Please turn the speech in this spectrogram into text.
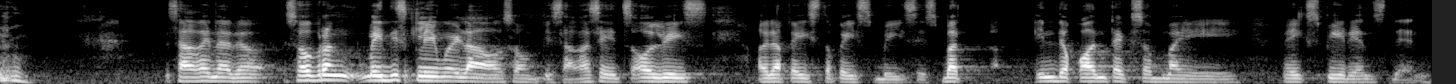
sa akin, ano, sobrang, may disclaimer lang ako sa umpisa kasi it's always on a case-to-case basis. But in the context of my, my experience then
